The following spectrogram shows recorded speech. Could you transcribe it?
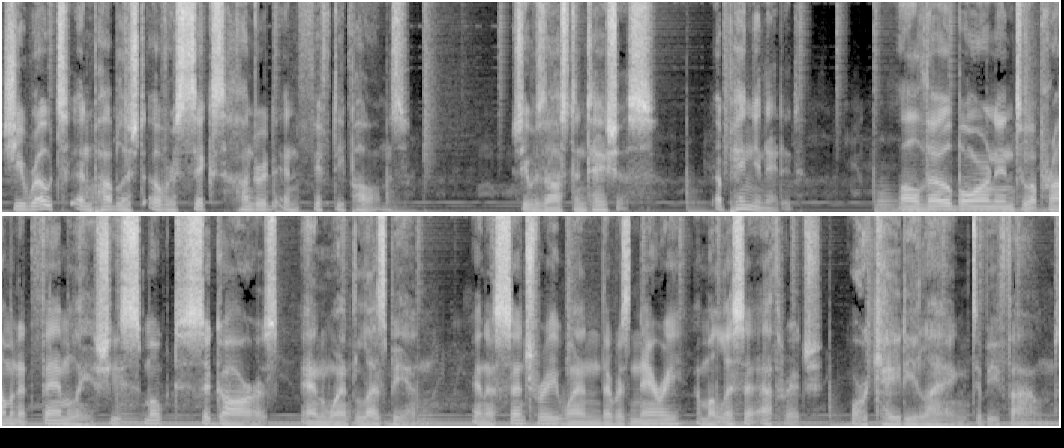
She wrote and published over 650 poems. She was ostentatious, opinionated. Although born into a prominent family, she smoked cigars and went lesbian in a century when there was nary a Melissa Etheridge or k.d. lang to be found.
